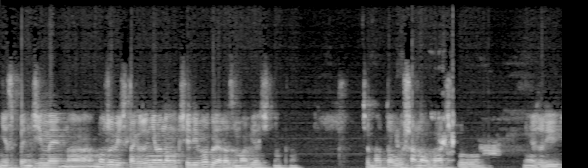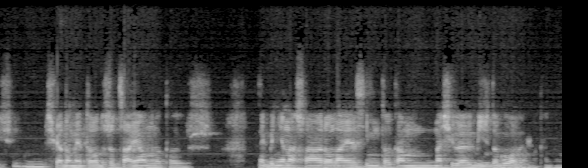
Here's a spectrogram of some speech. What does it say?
nie spędzimy. No, może być tak, że nie będą chcieli w ogóle rozmawiać, no to trzeba to uszanować, bo jeżeli świadomie to odrzucają, no to już jakby nie nasza rola jest im to tam na siłę wbić do głowy, bo tego,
